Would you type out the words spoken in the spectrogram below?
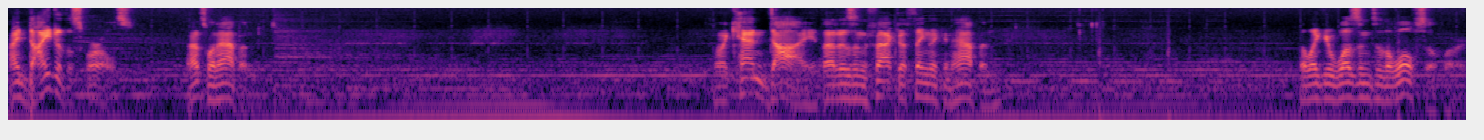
I died to the squirrels. That's what happened. So I can die. That is in fact a thing that can happen. But like it wasn't to the wolf so far.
